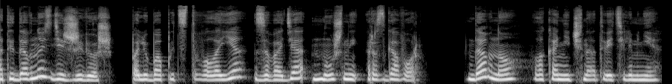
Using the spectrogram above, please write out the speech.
«А ты давно здесь живешь?» – полюбопытствовала я, заводя нужный разговор. «Давно», – лаконично ответили мне.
